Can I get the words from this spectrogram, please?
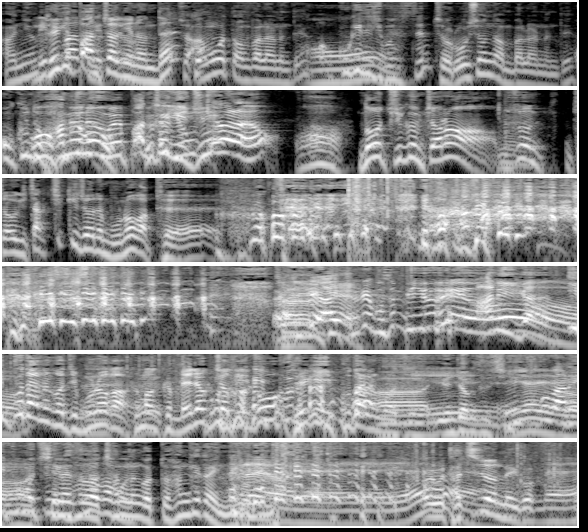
아니요. 립- 되게. 반짝이는데? 저 아무것도 안 발랐는데요. 고기 드시고 오셨어요? 저 로션도 안 발랐는데요. 어, 근데 어, 화면에 근데 왜 반짝이지? 윤기가 나요? 와. 너 지금 있잖아. 무슨 저기 짝짓기 전에 문어 같아. 아니, 그게, 아니, 그게 무슨 비유예요? 아니, 그러니까 이쁘다는 거지 문어가 그만큼 매력적이고 되게 이쁘다는 거지. 아, 윤정수 씨? 예, 예. 이쁘고 이쁜 어, 것 중에 친해서 찾는 것도 한계가 있는 그래요. 거예요. 예, 예, 예. 얼굴 다 찢어졌네 이거. 네,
